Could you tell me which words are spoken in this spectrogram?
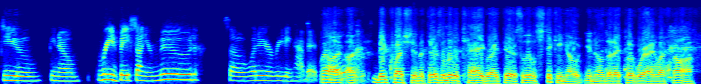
Do you, you know, read based on your mood? So, what are your reading habits? Well, a big question, but there's a little tag right there. It's a little sticky note, you know, that I put where I left off.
